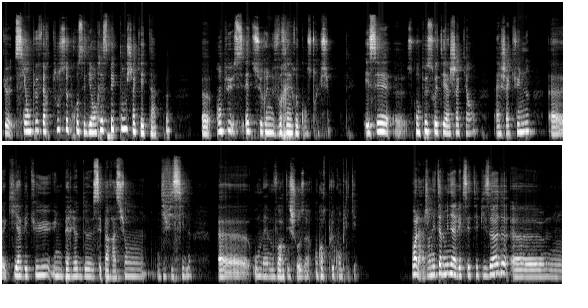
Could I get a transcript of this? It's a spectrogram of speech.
que si on peut faire tout ce procédé en respectant chaque étape, euh, on peut être sur une vraie reconstruction. Et c'est ce qu'on peut souhaiter à chacun, à chacune, euh, qui a vécu une période de séparation difficile euh, ou même voir des choses encore plus compliquées. Voilà, j'en ai terminé avec cet épisode euh,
